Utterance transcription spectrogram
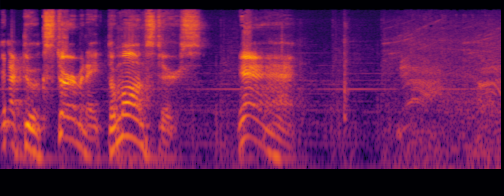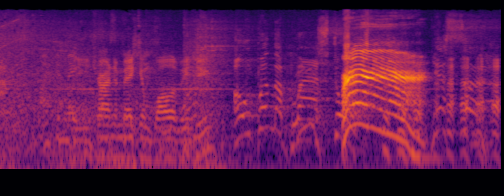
You have to exterminate the monsters. Yeah. Are you trying to make him Waluigi? Open the blast door. Yes, sir.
